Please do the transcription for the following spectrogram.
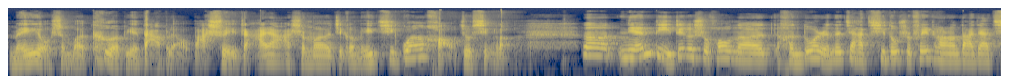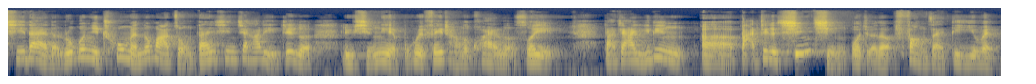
没有什么特别大不了，把水闸呀、什么这个煤气关好就行了。那年底这个时候呢，很多人的假期都是非常让大家期待的。如果你出门的话，总担心家里这个旅行也不会非常的快乐，所以大家一定呃把这个心情，我觉得放在第一位。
